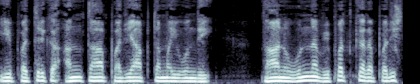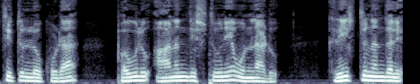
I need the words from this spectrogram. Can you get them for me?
ఈ పత్రిక అంతా పర్యాప్తమై ఉంది. తాను ఉన్న విపత్కర పరిస్థితుల్లో కూడా పౌలు ఆనందిస్తూనే ఉన్నాడు. క్రీస్తునందలి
